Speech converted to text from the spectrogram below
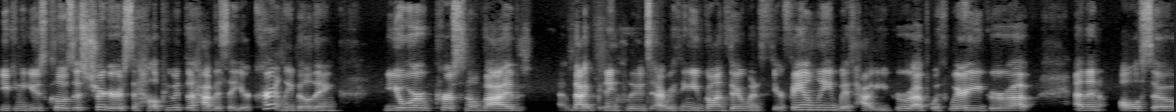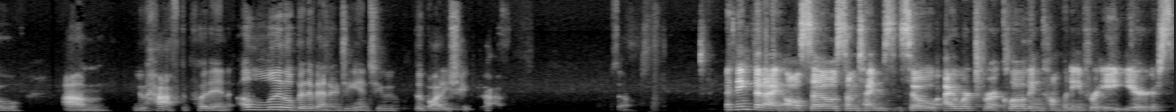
you can use clothes as triggers to help you with the habits that you're currently building, your personal vibe. That includes everything you've gone through with your family, with how you grew up, with where you grew up, and then also um, you have to put in a little bit of energy into the body shape you have. So I think that I also sometimes, so I worked for a clothing company for eight years.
